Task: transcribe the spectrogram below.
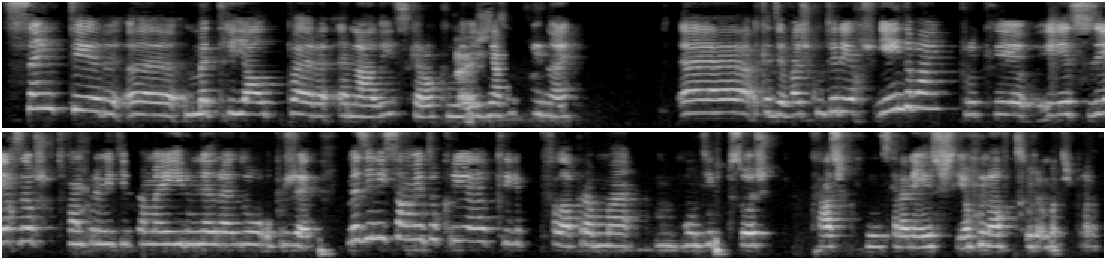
sem ter uh, material para análise, que era o que me tinha acontecido, não é? Uh, quer dizer, vais cometer erros. E ainda bem, porque esses erros é os que te vão permitir também ir melhorando o, o projeto. Mas inicialmente eu queria, queria falar para uma, um tipo de pessoas acho que se calhar nem existiam na altura, mas pronto.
